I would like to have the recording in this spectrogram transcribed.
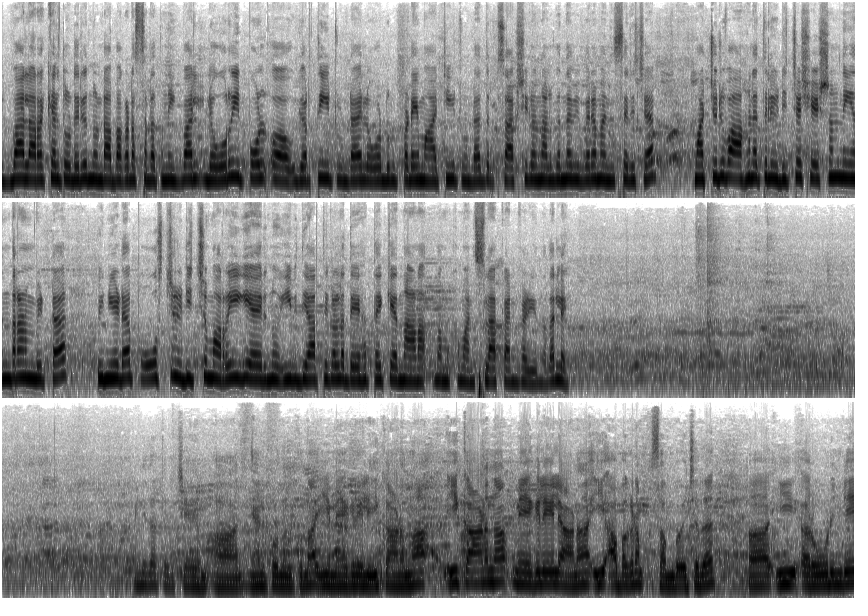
ഇക്ബാൽ അറക്കൽ തുടരുന്നുണ്ട്. അപകട സ്ഥലത്ത് നിന്ന് ഇക്ബാൽ ലോറി ഇപ്പോൾ ഉയർത്തിയിട്ടുണ്ട്. ലോഡ് ഉൾപ്പെടെ മാറ്റിയിട്ടുണ്ട്. ദൃക്സാക്ഷികൾ നൽകുന്ന വിവരം അനുസരിച്ച് മറ്റൊരു വാഹനത്തിൽ ഇടിച്ച ശേഷം നിയന്ത്രണം വിട്ട് പിന്നീട് പോസ്റ്റിൽ ഇടിച്ചു മറിയുകയായിരുന്നു ഈ വിദ്യാർത്ഥികളുടെ ദേഹത്തേക്ക് എന്നാണ് നമുക്ക് മനസ്സിലാക്കാൻ കഴിയുന്നത് അല്ലേ? വിനിത തീർച്ചയായും. ഞാനിപ്പോൾ നിൽക്കുന്ന ഈ മേഖലയിൽ ഈ കാണുന്ന ഈ കാണുന്ന മേഖലയിലാണ് ഈ അപകടം സംഭവിച്ചത്. ഈ റോഡിന്റെ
